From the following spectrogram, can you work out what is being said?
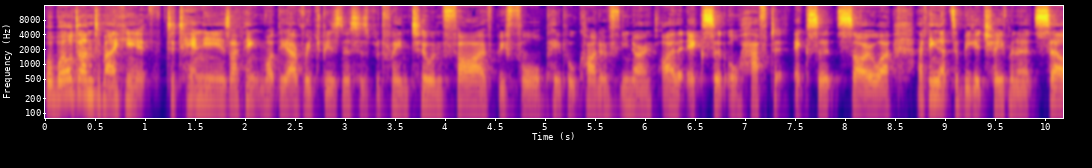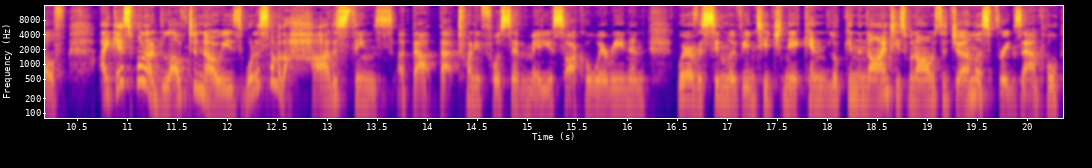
Well, well done to making it to 10 years. I think what the average business is between two and five before people kind of, you know, either exit or have to exit. So uh, I think that's a big achievement in itself. I guess what I'd love to know is what are some of the hardest things about that 24 7 media cycle we're in? And we're of a similar vintage, Nic. And look, in the 90s, when I was a journalist, for example,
